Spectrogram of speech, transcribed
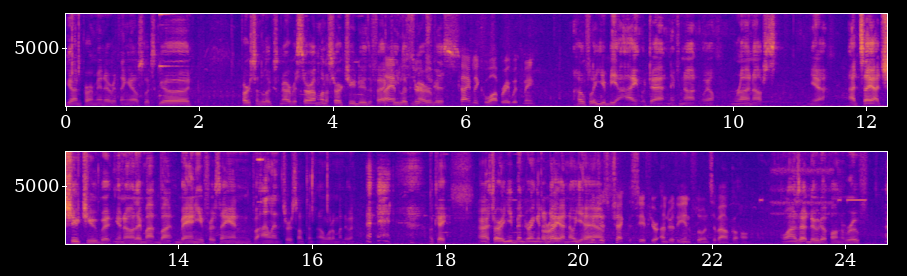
gun permit, everything else looks good. Person looks nervous. Sir, I'm going to search you due to the fact you look nervous. you. Kindly cooperate with me. Hopefully you'll be alright with that, and if not, well, run. I'll, yeah. I'd say I'd shoot you, but, you know, they might ba- ban you for saying violence or something. Oh, what am I doing? okay. All right, sir, you've been drinking All today. right. I know you Let have. me just check to see if you're under the influence of alcohol. Why is that dude up on the roof?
